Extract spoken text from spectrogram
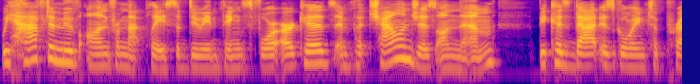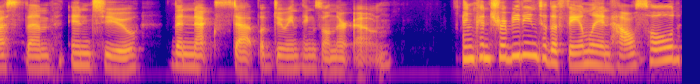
We have to move on from that place of doing things for our kids and put challenges on them because that is going to press them into the next step of doing things on their own. And contributing to the family and household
